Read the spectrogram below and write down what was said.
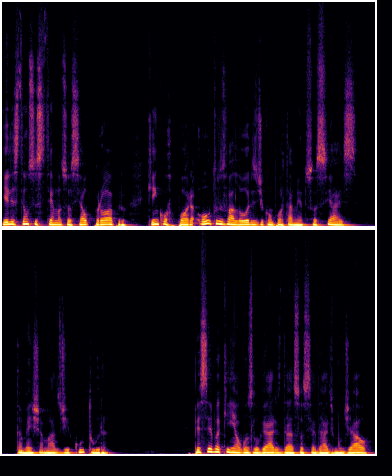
eles têm um sistema social próprio que incorpora outros valores de comportamentos sociais, também chamados de cultura. Perceba que em alguns lugares da sociedade mundial,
